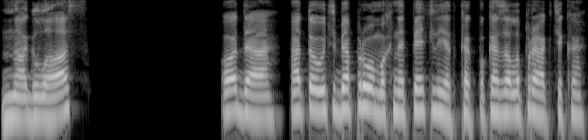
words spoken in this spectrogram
На глаз? «О да, а то у тебя промах на пять лет, как показала практика».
